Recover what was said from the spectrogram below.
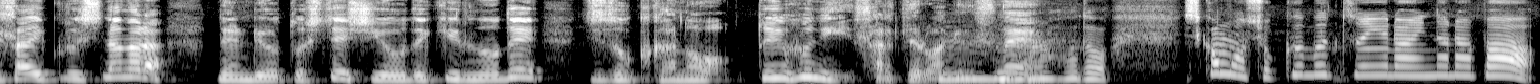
サイクルしながら燃料として使用できるので持続可能というふうにされてるわけですね。なるほどしかも植物由来ならば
